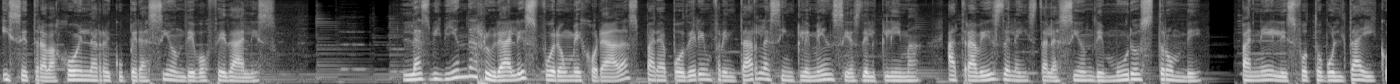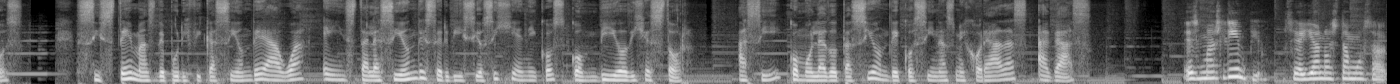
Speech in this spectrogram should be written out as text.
y se trabajó en la recuperación de bofedales. Las viviendas rurales fueron mejoradas para poder enfrentar las inclemencias del clima a través de la instalación de muros trombe, paneles fotovoltaicos, sistemas de purificación de agua e instalación de servicios higiénicos con biodigestor, así como la dotación de cocinas mejoradas a gas es más limpio, o sea, ya no estamos ah,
